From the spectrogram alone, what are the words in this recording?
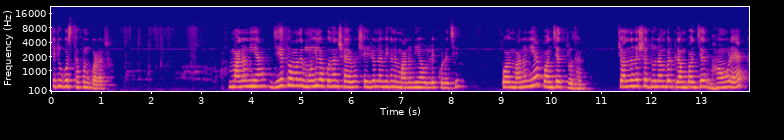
সেটি উপস্থাপন করার। মাননীয়া, যেহেতু আমাদের মহিলা প্রধান সাহেবা, সেই জন্য আমি এখানে মাননীয়া উল্লেখ করেছি। মাননীয়া পঞ্চায়েত প্রধান। চন্দনেশ্বর দু নম্বর গ্রাম পঞ্চায়েত, ভাঙড় এক,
